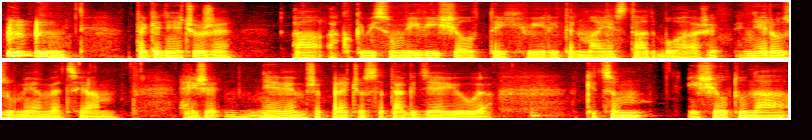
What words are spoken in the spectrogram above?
také niečo, že a ako keby som vyvýšil v tej chvíli ten majestát Boha, že nerozumiem veciam Hej, že neviem, že prečo sa tak dejú. Keď som išiel tu na,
